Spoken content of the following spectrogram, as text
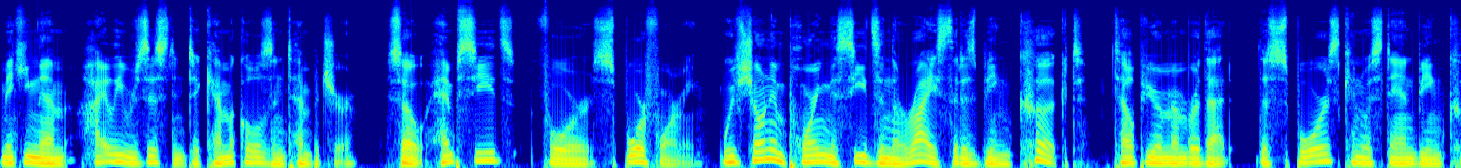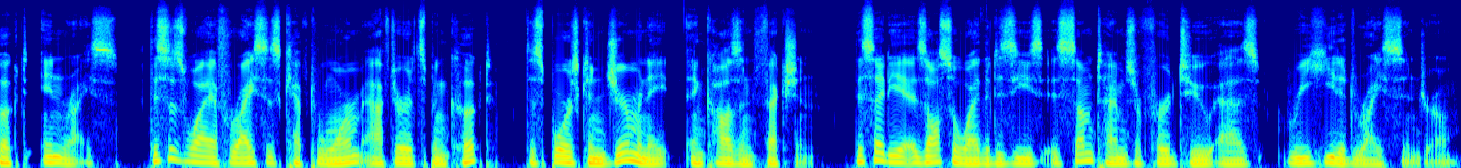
making them highly resistant to chemicals and temperature. So, hemp seeds for spore forming. We've shown him pouring the seeds in the rice that is being cooked to help you remember that the spores can withstand being cooked in rice. This is why, if rice is kept warm after it's been cooked, the spores can germinate and cause infection. This idea is also why the disease is sometimes referred to as reheated rice syndrome.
